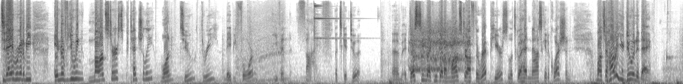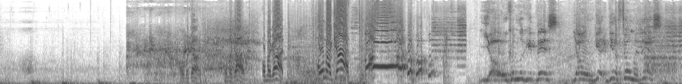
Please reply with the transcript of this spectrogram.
Today we're gonna be interviewing monsters, potentially one, two, three, maybe four, even five. Let's get to it. Um, it does seem like we got a monster off the rip here, so let's go ahead and ask it a question. Monster, how are you doing today? Oh my god. Oh my god. Oh my god. Oh my god. Oh! Yo, come look at this. Yo, get get a film of this.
